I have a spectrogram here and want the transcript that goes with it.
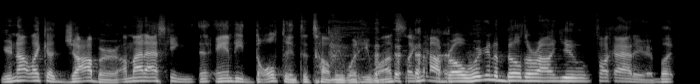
you're not like a jobber. I'm not asking uh, Andy Dalton to tell me what he wants. like, nah, bro, we're gonna build around you. Fuck out of here. But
